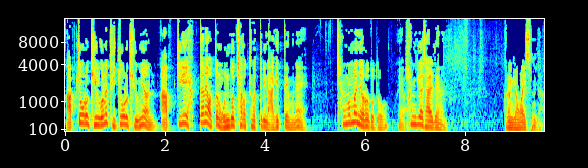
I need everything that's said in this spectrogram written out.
앞쪽으로 기울거나 뒤쪽으로 기우면 앞뒤에 약간의 어떤 온도차 같은 것들이 나기 때문에 창문만 열어둬도 예, 환기가 잘 되는 그런 경우가 있습니다.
